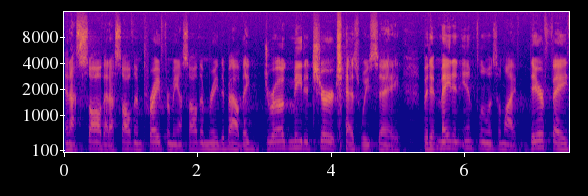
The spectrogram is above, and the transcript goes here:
And I saw that. I saw them pray for me. I saw them read the Bible. They drug me to church, as we say, but it made an influence on life. Their faith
